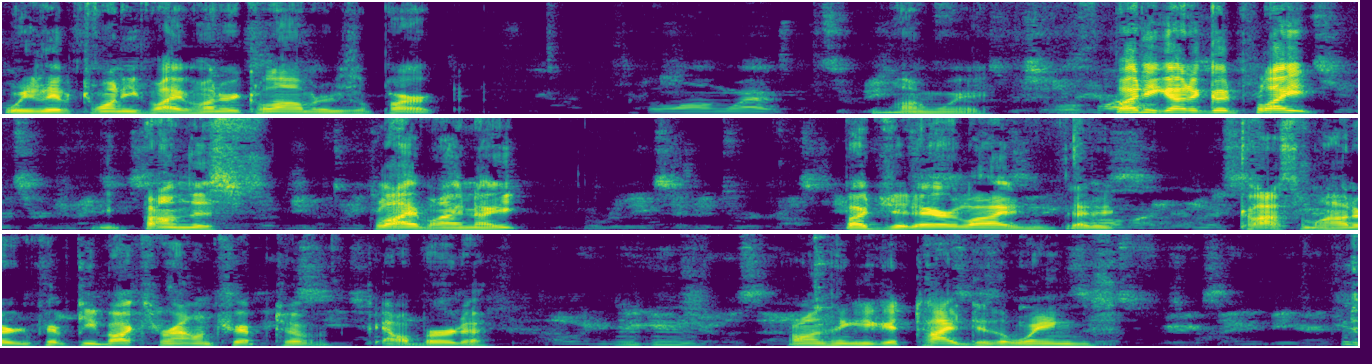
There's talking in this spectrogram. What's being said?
we live 2,500 kilometers apart. It's a long way. Long way. But he got a good flight. He found this fly-by-night budget airline that it cost him 150 bucks round trip to Alberta. Mhm. I don't think you get tied to the wings.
